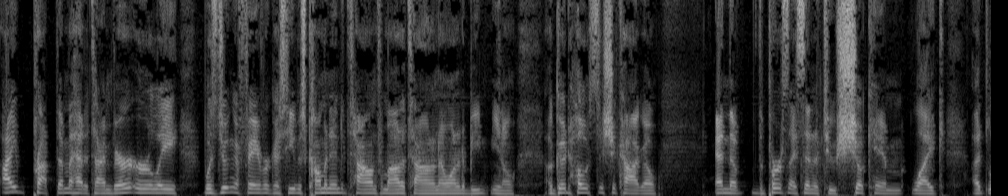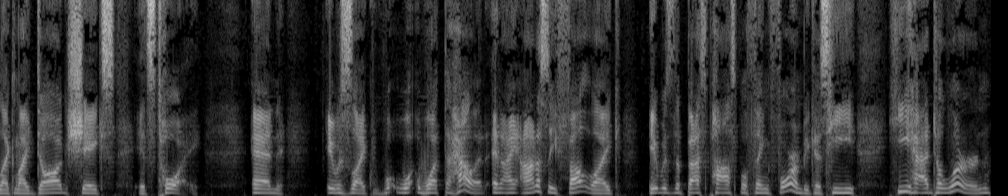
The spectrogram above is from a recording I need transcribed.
i prepped them ahead of time very early was doing a favor because he was coming into town from out of town and i wanted to be you know a good host of chicago. And the the person i sent it to shook him like uh, like my dog shakes its toy. And it was like wh- wh- what the hell? And i honestly felt like it was the best possible thing for him because he he had to learn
